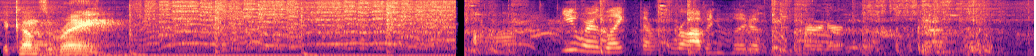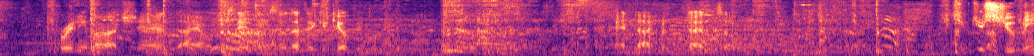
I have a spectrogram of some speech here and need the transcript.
Here comes the rain. You were like the Robin Hood of murder. Pretty much, and I only saved them so that they could kill people. And die for die themselves. Did you just shoot me?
